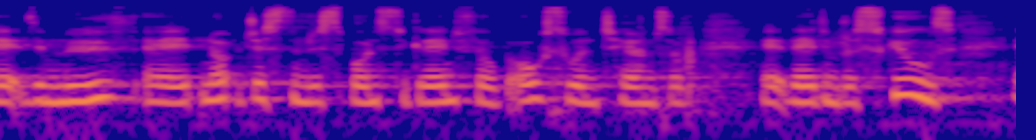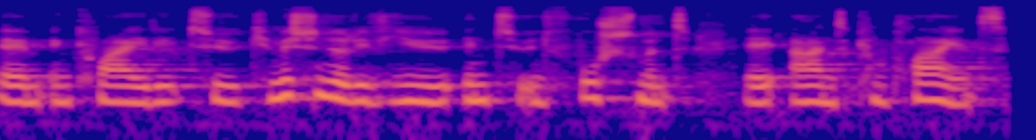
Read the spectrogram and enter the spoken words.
uh, eh, the move, uh, not just in response to Grenfell, but also in terms of uh, the Edinburgh Schools um, inquiry to commission a review into enforcement uh, and compliance.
